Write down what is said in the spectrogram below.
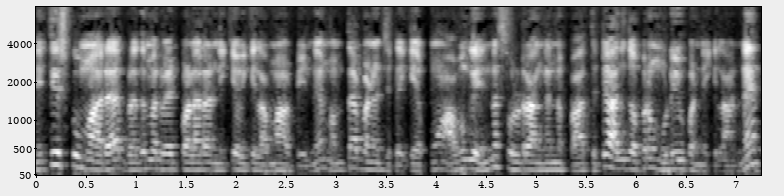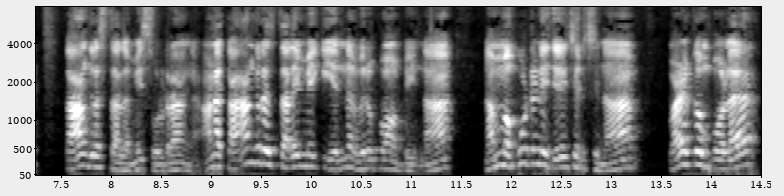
நிதிஷ்குமாரை பிரதமர் வேட்பாளராக நிக்க வைக்கலாமா அப்படின்னு மம்தா பானர்ஜிட்ட கேட்போம் அவங்க என்ன சொல்றாங்கன்னு பார்த்துட்டு அதுக்கப்புறம் முடிவு பண்ணிக்கலாம்னு காங்கிரஸ் தலைமை சொல்றாங்க. ஆனா காங்கிரஸ் தலைமைக்கு என்ன விருப்பம் அப்படின்னா நம்ம கூட்டணி ஜெயிச்சிருச்சுன்னா வழக்கம் போல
